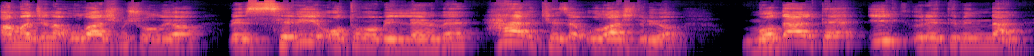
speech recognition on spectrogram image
amacına ulaşmış oluyor ve seri otomobillerini herkese ulaştırıyor. Model T ilk üretiminden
